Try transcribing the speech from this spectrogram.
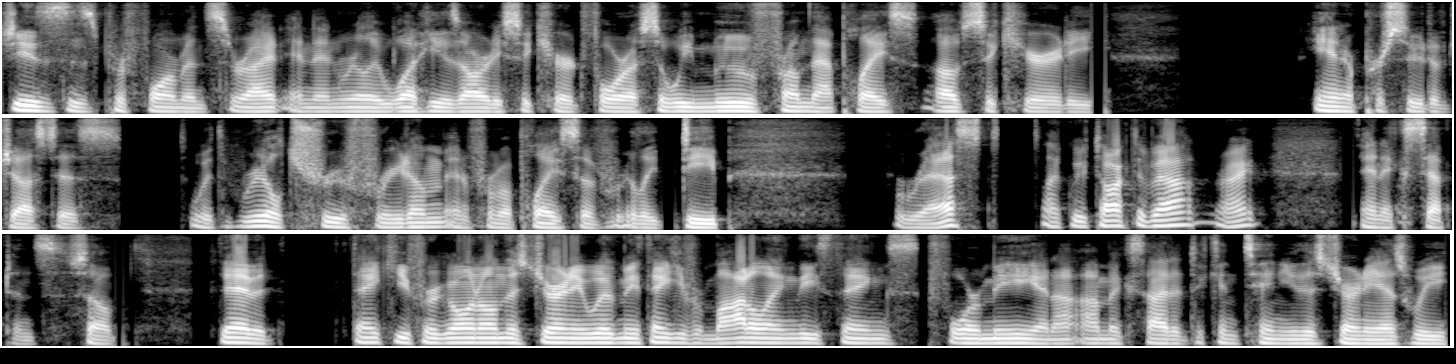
Jesus's performance, right? And then really what he has already secured for us. So we move from that place of security in a pursuit of justice with real true freedom and from a place of really deep rest, like we've talked about, right? And acceptance. So, David, thank you for going on this journey with me. Thank you for modeling these things for me, and I, am excited to continue this journey as we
